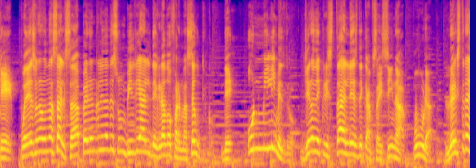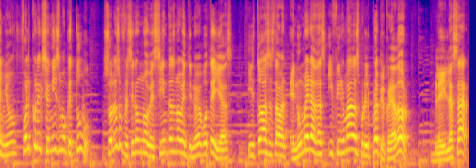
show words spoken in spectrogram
que puede sonar una salsa, pero en realidad es un vidrial de grado farmacéutico, de un milímetro, lleno de cristales de capsaicina pura. Lo extraño fue el coleccionismo que tuvo. Solo se ofrecieron 999 botellas y todas estaban enumeradas y firmadas por el propio creador, Blair Lazar.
